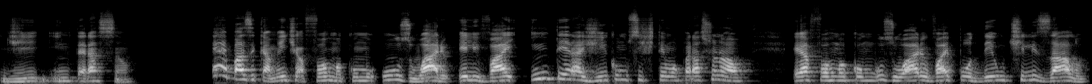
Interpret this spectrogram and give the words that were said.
de interação. É basicamente a forma como o usuário ele vai interagir com o sistema operacional. É a forma como o usuário vai poder utilizá-lo.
